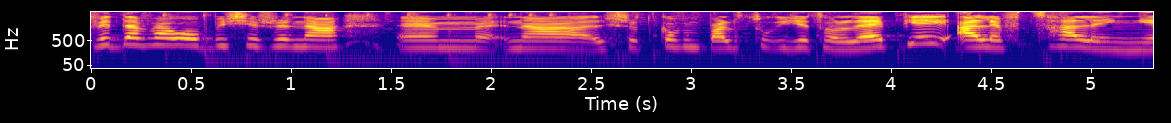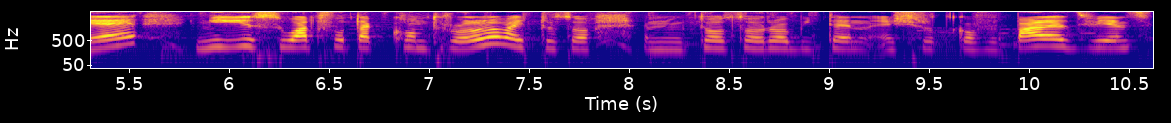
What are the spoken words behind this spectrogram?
Wydawałoby się, że na, na środkowym palcu idzie to lepiej, ale wcale nie. Nie jest łatwo tak kontrolować to, co, to, co robi ten środkowy palec, więc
